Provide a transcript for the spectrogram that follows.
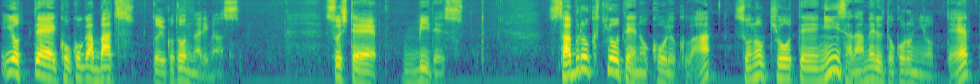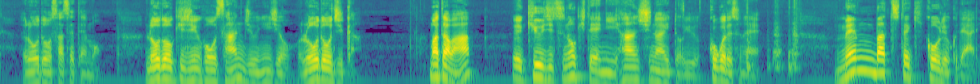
よってここが罰ということになります。そして B です。サブロク協定の効力はその協定に定めるところによって労働させても労働基準法32条労働時間または休日の規定に違反しないというここですね。免罰的効力であり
